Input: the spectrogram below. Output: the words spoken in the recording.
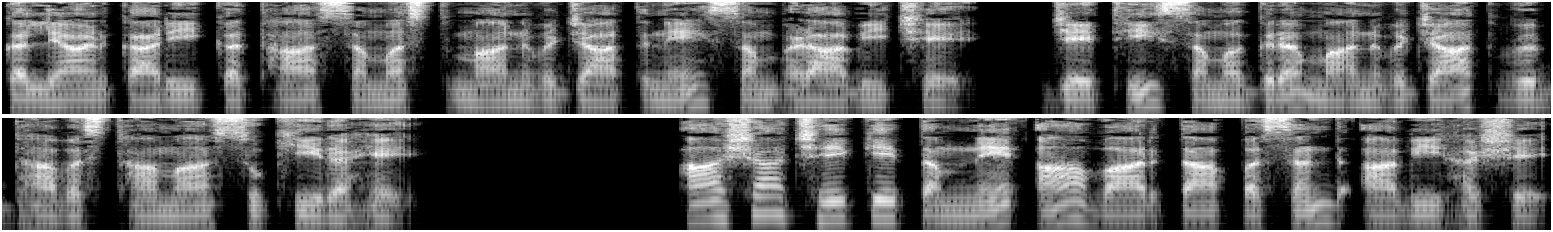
કલ્યાણકારી કથા સમસ્ત માનવજાતને સંભળાવી છે જેથી સમગ્ર માનવજાત વૃદ્ધાવસ્થામાં સુખી રહે આશા છે કે તમને આ વાર્તા પસંદ આવી હશે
